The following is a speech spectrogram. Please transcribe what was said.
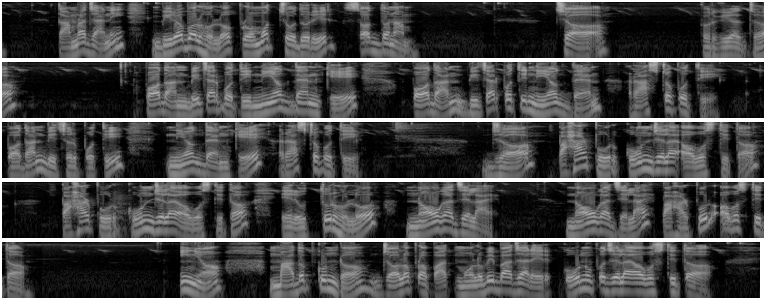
তা আমরা জানি বীরবল হলো প্রমোদ চৌধুরীর ছদ্মনাম চ চ প্রধান বিচারপতি নিয়োগ দেন কে? প্রধান বিচারপতি নিয়োগ দেন রাষ্ট্রপতি। প্রধান বিচারপতি নিয়োগ দেন কে? রাষ্ট্রপতি। জ. পাহাড়পুর কোন জেলায় অবস্থিত? পাহাড়পুর কোন জেলায় অবস্থিত? এর উত্তর হল নওগাঁ জেলায়। নওগাঁ জেলায় পাহাড়পুর অবস্থিত। ইঞ মাধবকুণ্ড জলপ্রপাত মৌলভীবাজারের কোন উপজেলায় অবস্থিত?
